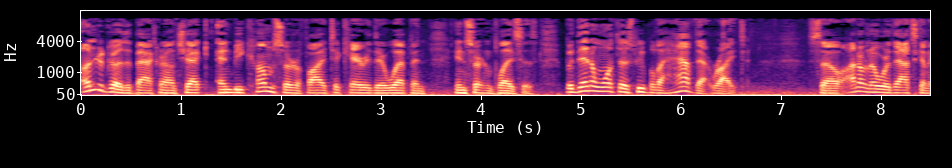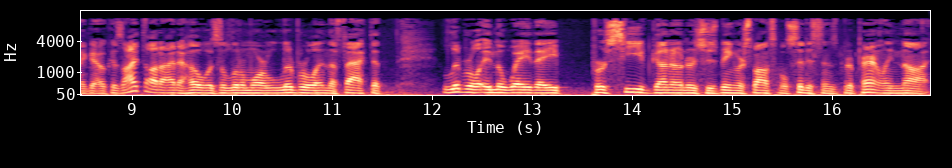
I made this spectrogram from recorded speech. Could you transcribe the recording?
undergo the background check, and become certified to carry their weapon in certain places. But they don't want those people to have that right. So, I don't know where that's going to go because I thought Idaho was a little more liberal in the fact that liberal in the way they perceived gun owners as being responsible citizens, but apparently not.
